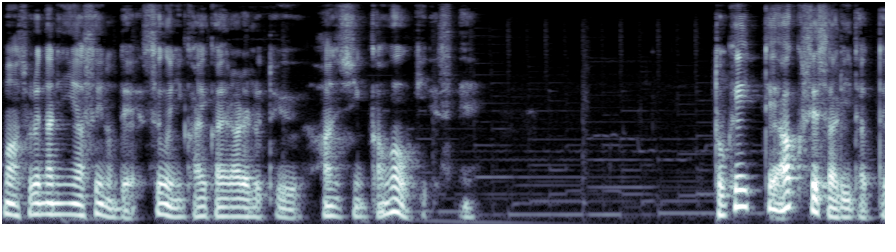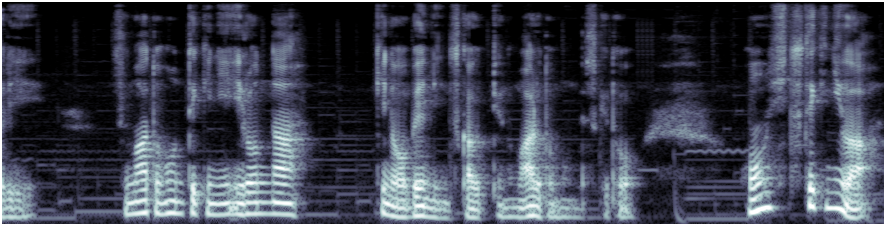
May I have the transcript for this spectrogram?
まあそれなりに安いのですぐに買い替えられるという安心感は大きいですね。時計ってアクセサリーだったり、スマートフォン的にいろんな機能を便利に使うっていうのもあると思うんですけど、本質的には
